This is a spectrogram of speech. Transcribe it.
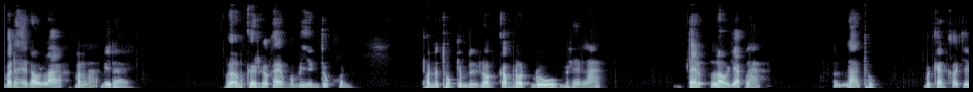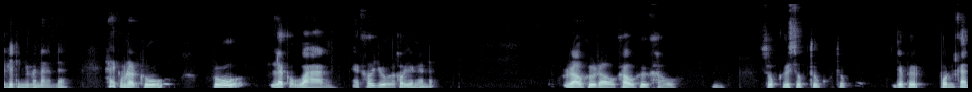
ไม่ได้ให้เราละมันละไม่ได้ว่ามันเกิดกับใครมันก็ไม่เห็นทุกคน พอทุกข์จะไม่ต้องกำหนดรู้ไม่ใช่ละ แต่เราอยากละ ละทุกข์เมื่อการเข้าใจผิดอย่างนี้มานานแล้วให้กำหนดรู้ รู้แล้วก็วางให้เขาอยู่กับเขาอย่างนั้นนะเราคือเราเขาคือเขา สุขคือสุขทุกทุกอย่าไปปนกัน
